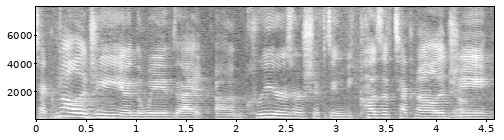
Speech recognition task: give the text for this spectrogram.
technology and the way that um, careers are shifting because of technology.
